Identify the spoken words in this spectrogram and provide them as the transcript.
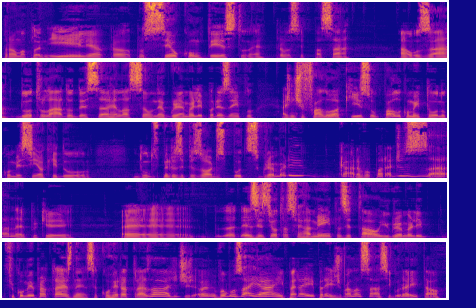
para uma planilha, para o seu contexto, né? Para você passar a usar. Do outro lado dessa relação, né? O Grammarly, por exemplo, a gente falou aqui isso, o Paulo comentou no comecinho aqui do, de um dos primeiros episódios, putz, Grammarly, cara, vou parar de usar, né? Porque é, existem outras ferramentas e tal, e o Grammarly ficou meio para trás nessa. Correr atrás, ah, a gente, vamos usar IA, hein? Peraí, peraí, a gente vai lançar, segura aí e tal.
